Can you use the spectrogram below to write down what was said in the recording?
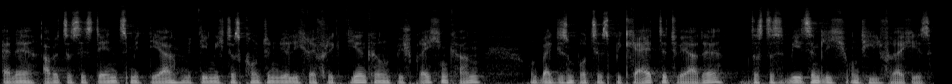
eine Arbeitsassistenz, mit der, mit dem ich das kontinuierlich reflektieren kann und besprechen kann und bei diesem Prozess begleitet werde, dass das wesentlich und hilfreich ist.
